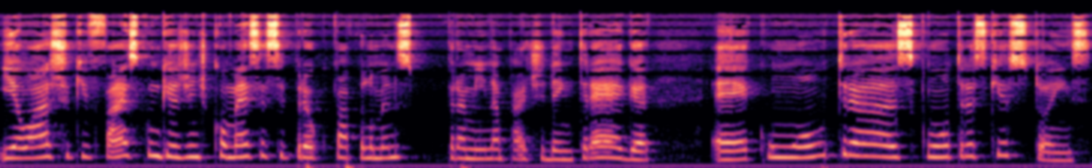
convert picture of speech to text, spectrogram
E eu acho que faz com que a gente comece a se preocupar, pelo menos para mim na parte da entrega, é, com outras com outras questões.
